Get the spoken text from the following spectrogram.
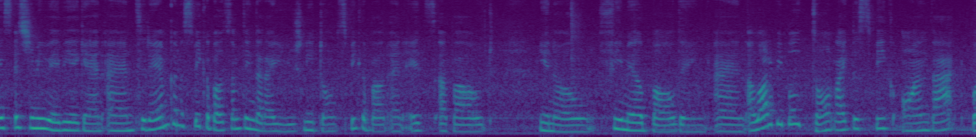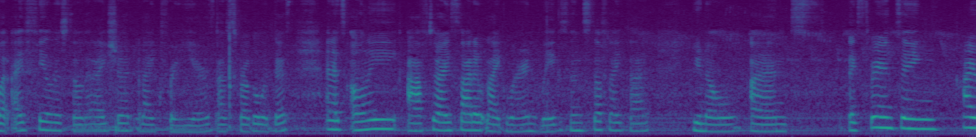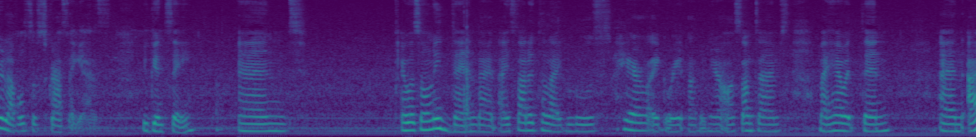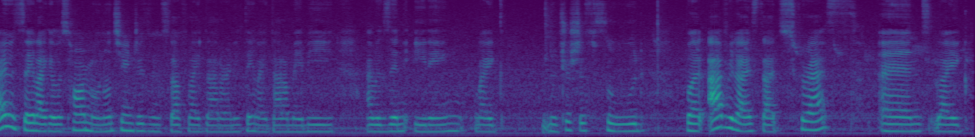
guys, it's Jamie Baby again, and today I'm going to speak about something that I usually don't speak about, and it's about, you know, female balding. And a lot of people don't like to speak on that, but I feel as though that I should. Like, for years, I've struggled with this, and it's only after I started, like, wearing wigs and stuff like that, you know, and experiencing higher levels of stress, I guess you can say. And it was only then that I started to like lose hair like right up in here. Or sometimes my hair would thin. And I would say like it was hormonal changes and stuff like that or anything like that. Or maybe I was in eating like nutritious food. But I've realized that stress and like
